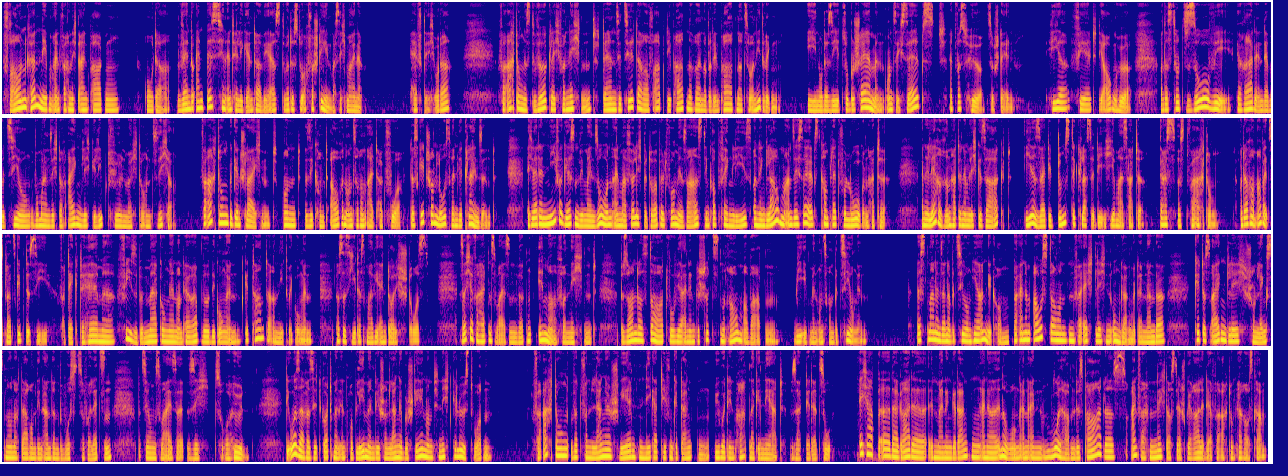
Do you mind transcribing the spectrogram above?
Frauen können eben einfach nicht einparken. Oder, wenn du ein bisschen intelligenter wärst, würdest du auch verstehen, was ich meine. Heftig, oder? Verachtung ist wirklich vernichtend, denn sie zielt darauf ab, die Partnerin oder den Partner zu erniedrigen, ihn oder sie zu beschämen und sich selbst etwas höher zu stellen. Hier fehlt die Augenhöhe. Und das tut so weh, gerade in der Beziehung, wo man sich doch eigentlich geliebt fühlen möchte und sicher. Verachtung beginnt schleichend und sie kommt auch in unserem Alltag vor. Das geht schon los, wenn wir klein sind. Ich werde nie vergessen, wie mein Sohn einmal völlig bedröppelt vor mir saß, den Kopf hängen ließ und den Glauben an sich selbst komplett verloren hatte. Eine Lehrerin hatte nämlich gesagt, ihr seid die dümmste Klasse, die ich jemals hatte. Das ist Verachtung. Und auch am Arbeitsplatz gibt es sie. Verdeckte Häme, fiese Bemerkungen und Herabwürdigungen, getarnte Erniedrigungen. Das ist jedes Mal wie ein Dolchstoß. Solche Verhaltensweisen wirken immer vernichtend, besonders dort, wo wir einen geschützten Raum erwarten, wie eben in unseren Beziehungen. Ist man in seiner Beziehung hier angekommen, bei einem ausdauernden, verächtlichen Umgang miteinander, geht es eigentlich schon längst nur noch darum, den anderen bewusst zu verletzen bzw. sich zu erhöhen. Die Ursache sieht Gottmann in Problemen, die schon lange bestehen und nicht gelöst wurden. Verachtung wird von lange schwelenden negativen Gedanken über den Partner genährt, sagt er dazu. Ich habe äh, da gerade in meinen Gedanken eine Erinnerung an ein wohlhabendes Paar, das einfach nicht aus der Spirale der Verachtung herauskam.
